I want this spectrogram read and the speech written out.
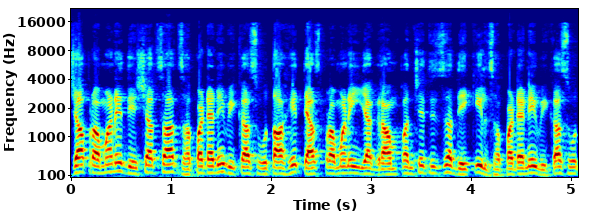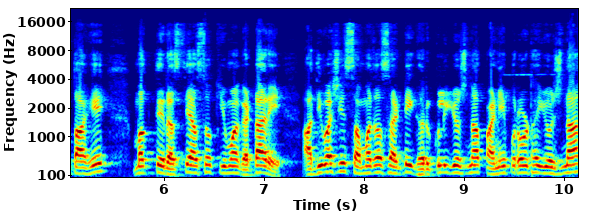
ज्याप्रमाणे देशाचा झपाट्याने विकास होत आहे त्याचप्रमाणे या ग्रामपंचायतीचा देखील झपाट्याने विकास होत आहे. मग ते रस्ते असो किंवा गटारे आदिवासी समाजासाठी घरकुल योजना पाणीपुरवठा योजना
